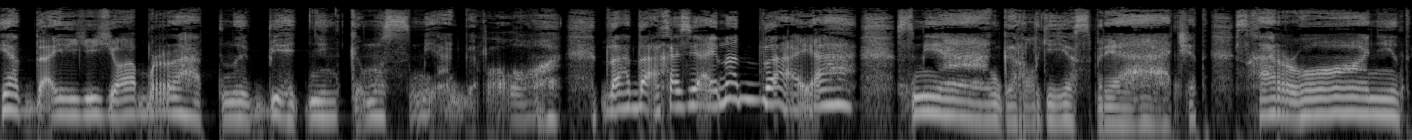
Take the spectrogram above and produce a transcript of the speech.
и отдай ее обратно» на бедненькому Смегрлу. Да-да, хозяин, отдай, а! Смегрл ее спрячет, схоронит.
